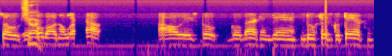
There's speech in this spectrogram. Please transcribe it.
So sure. if football don't work out, I always go go back and then do physical therapy.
